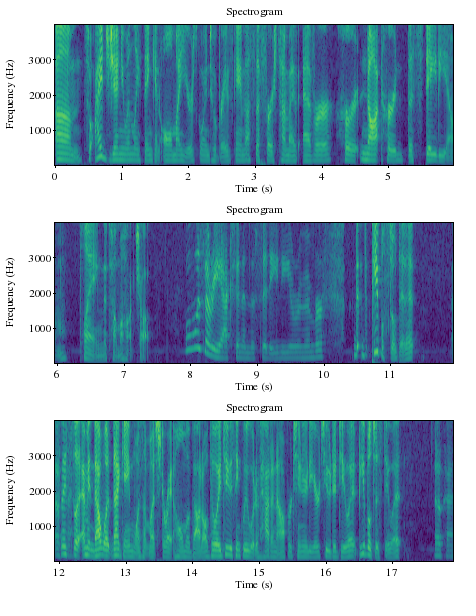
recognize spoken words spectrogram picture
Um, so I genuinely think in all my years going to a Braves game, that's the first time I've ever heard not heard the stadium playing the tomahawk chop. What was the reaction in the city? Do you remember? The, the people still did it. Okay. Like- I mean that was, that game wasn't much to write home about. Although I do think we would have had an opportunity or two to do it. People just do it. Okay.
